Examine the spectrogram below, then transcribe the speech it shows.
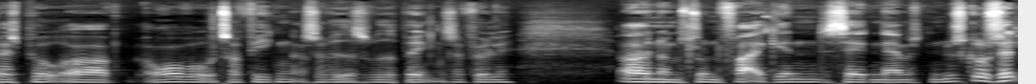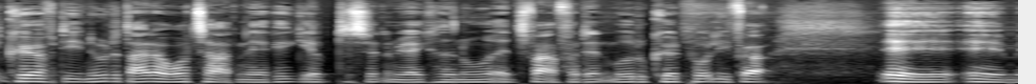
passe på at overvåge trafikken osv. osv. på engelsk selvfølgelig. Og når man slog den fra igen, sagde den nærmest, nu skal du selv køre, fordi nu er det dig, der overtager den, og jeg kan ikke hjælpe dig, selvom jeg ikke havde noget ansvar for den måde, du kørte på lige før. Øh, øh,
